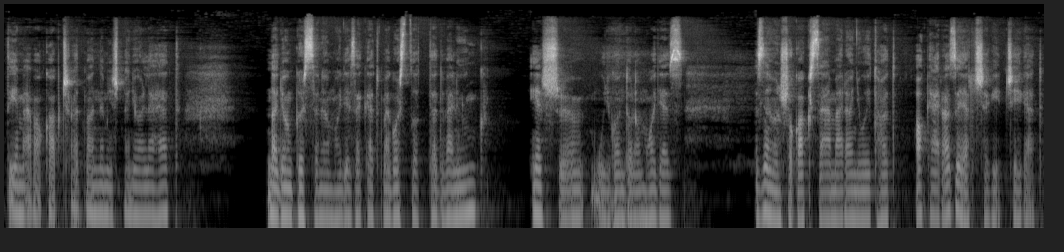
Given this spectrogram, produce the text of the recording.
témával kapcsolatban nem is nagyon lehet. Nagyon köszönöm, hogy ezeket megosztottad velünk, és úgy gondolom, hogy ez, ez nagyon sokak számára nyújthat, akár azért segítséget,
